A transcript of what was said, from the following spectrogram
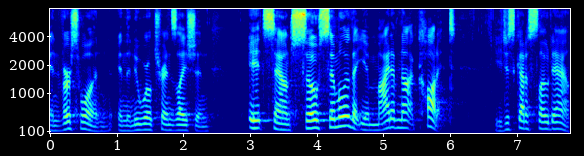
and verse 1 in the New World Translation, it sounds so similar that you might have not caught it. You just got to slow down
